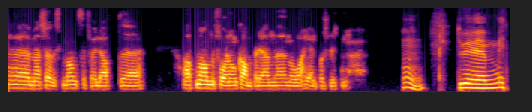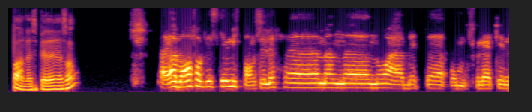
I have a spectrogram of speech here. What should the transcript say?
Eh, men så ønsker man selvfølgelig at, at man får noen kamper igjen nå helt på slutten. Mm. Du er midtbanespiller, er det sånn? Jeg var faktisk midtbanespiller, men nå er jeg blitt omskolert til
